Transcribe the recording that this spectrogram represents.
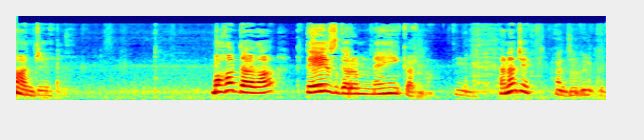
ਹਾਂਜੀ। ਬਹੁਤ ਜ਼ਿਆਦਾ ਤੇਜ਼ ਗਰਮ ਨਹੀਂ ਕਰਨਾ। ਹੈ ਨਾ ਜੀ? ਹਾਂਜੀ ਬਿਲਕੁਲ।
